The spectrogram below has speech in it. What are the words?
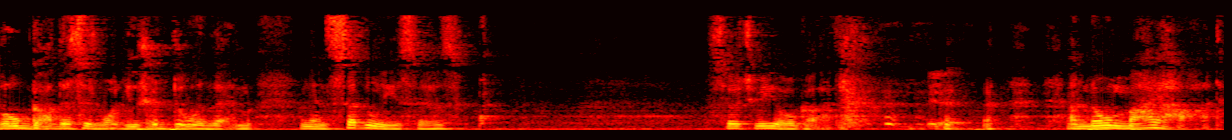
oh, God, this is what you should do with them. And then suddenly he says, Search me, O God, and know my heart,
